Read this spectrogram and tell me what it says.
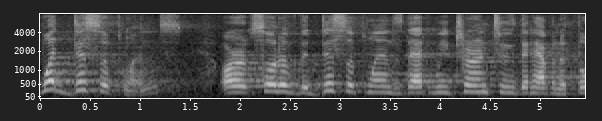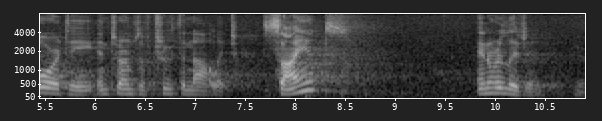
what disciplines are sort of the disciplines that we turn to that have an authority in terms of truth and knowledge science and religion. Yeah.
